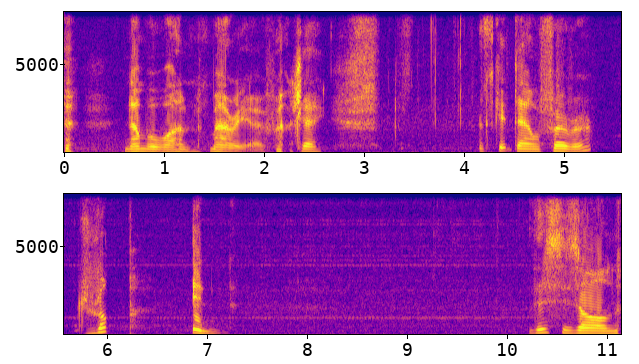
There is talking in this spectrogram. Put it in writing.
number one Mario. Okay let's get down further. Drop in. This is on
